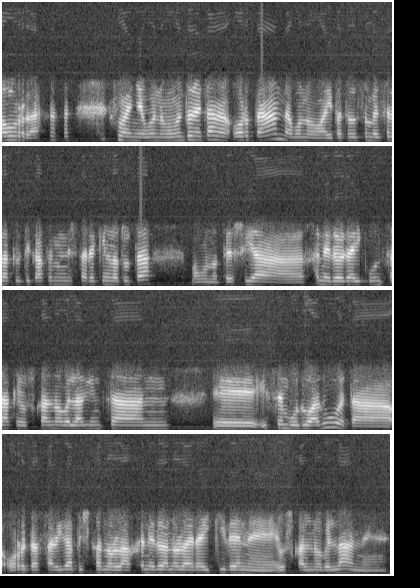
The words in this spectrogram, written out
aurra. Baina, bueno, momentu honetan hortan, da, bueno, aipatu duzun bezala kritika feministarekin lotuta, ba, bueno, tesia genero eraikuntzak euskal nobelagintzan e, izenburua du, eta horretaz ari da pixka nola generoa nola eraiki den e, euskal nobelan, e,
